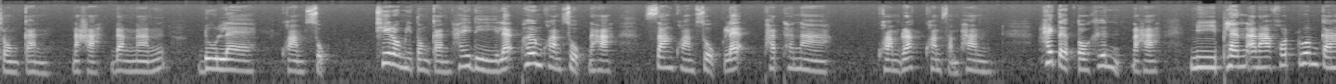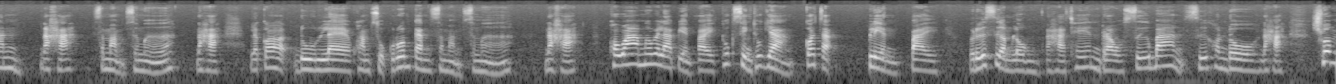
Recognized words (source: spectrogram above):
ตรงกันนะคะ ดังนั้นดูแลความสุขที่เรามีตรงกันให้ดีและเพิ่มความสุขนะคะ สร้างความสุขและพัฒนาความรักความสัมพันธ์ ให้เติบโตขึ้นนะคะ มีแพลนอนาคตร่วมกันนะคะ สม่ำเสมอนะคะ แล้วก็ดูแลความสุขร่วมกันสม่ำเสมอนะคะ เพราะว่าเมื่อเวลาเปลี่ยนไปทุกสิ่งทุกอย่างก็จะเปลี่ยนไป หรือเสื่อมลงนะคะ เช่น เราซื้อบ้านซื้อคอนโดนะคะ ช่วงใ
